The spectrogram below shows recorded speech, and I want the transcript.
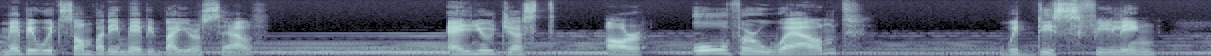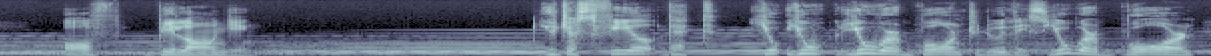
maybe with somebody, maybe by yourself, and you just are overwhelmed with this feeling of belonging. You just feel that you you you were born to do this. You were born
